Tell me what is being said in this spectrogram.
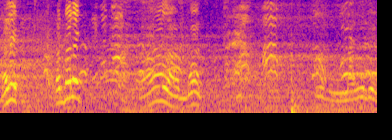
Balik. Dan balik. Ah, lambat. Lalu dia.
